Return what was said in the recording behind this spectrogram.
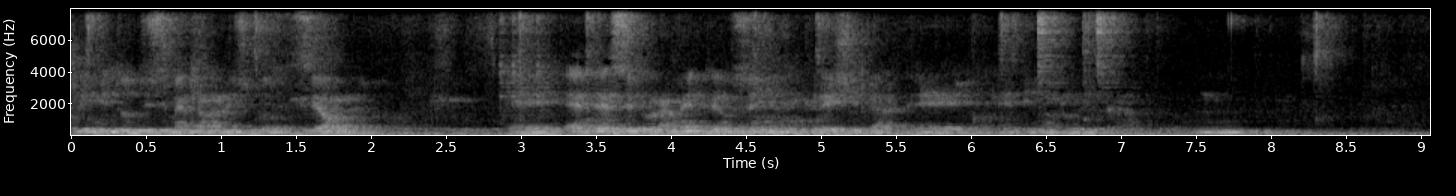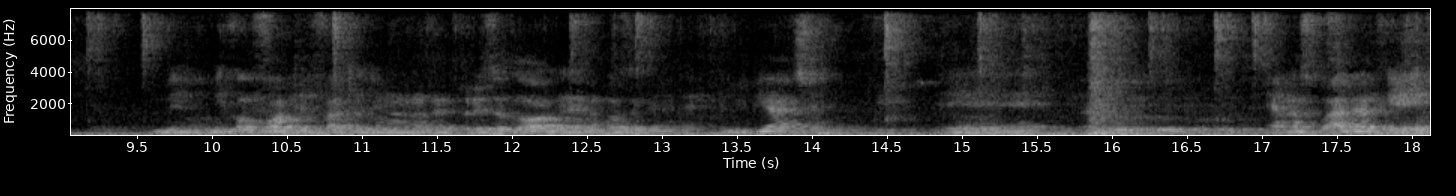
quindi tutti si mettono a disposizione ed è sicuramente un segno di crescita e, di maturità. Mm. Mi, conforta il fatto di non aver preso gol, è una cosa che, mi piace. È una squadra che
